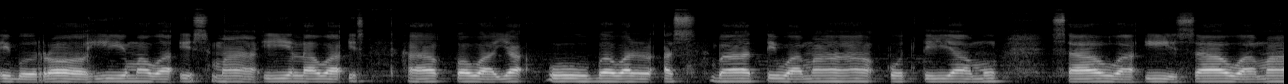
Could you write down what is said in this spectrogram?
Ibrahim wa Ismail wa Ishaq wa Yaqub wal asbati wa ma utiyamu sawa Isa wa ma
